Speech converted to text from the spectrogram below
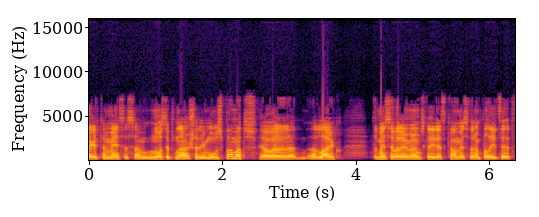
tagad, kad mēs esam nostiprinājuši arī mūsu pamatus jau ar, ar laiku, tad mēs jau varam skatīties, kā mēs varam palīdzēt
